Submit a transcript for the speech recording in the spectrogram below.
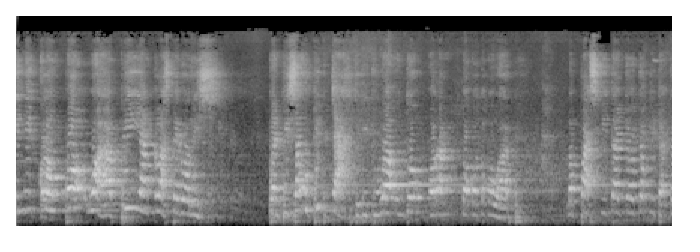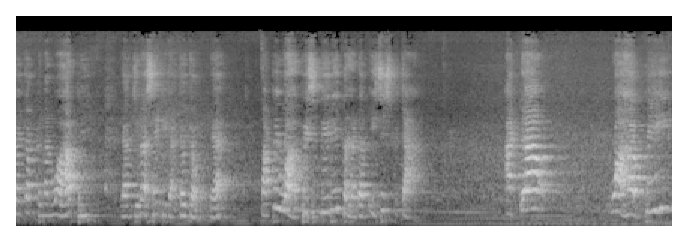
ini kelompok Wahabi yang kelas teroris dan di Saudi pecah jadi dua untuk orang tokoh-tokoh Wahabi. Lepas kita cocok tidak cocok dengan Wahabi, yang jelas saya tidak cocok ya. Tapi Wahabi sendiri terhadap ISIS pecah. Ada Wahabi,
